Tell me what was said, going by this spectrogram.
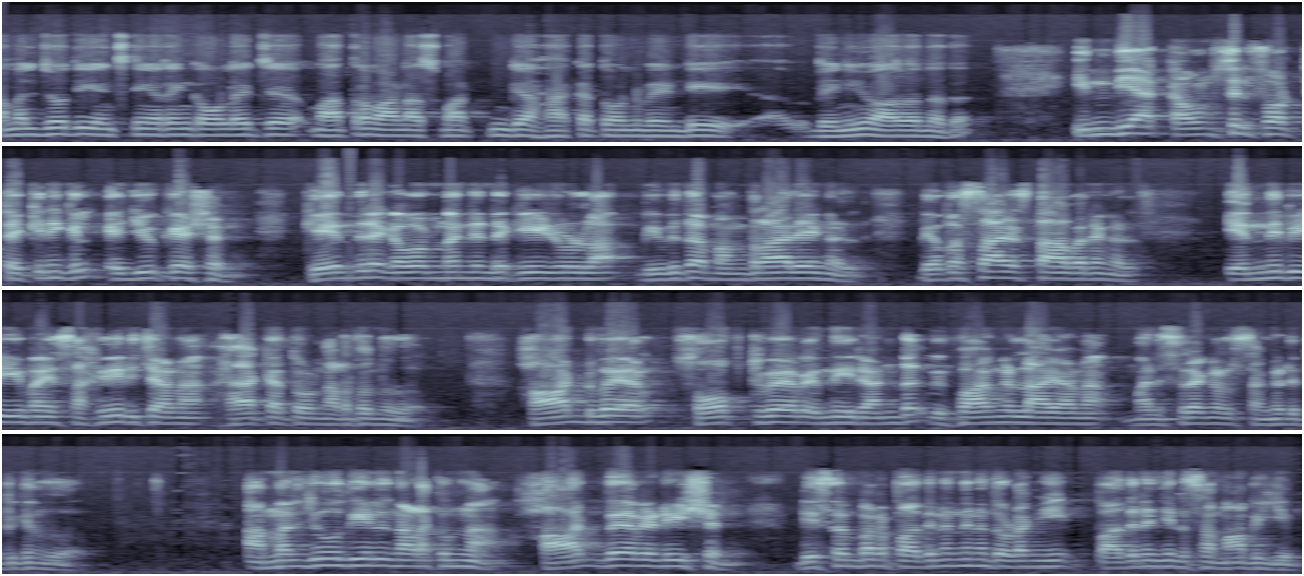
അമൽ ജ്യോതി എഞ്ചിനീയറിംഗ് കോളേജ് മാത്രമാണ് സ്മാർട്ട് ഇന്ത്യ ഹാക്കത്തോണിന് വേണ്ടി വെന്യൂ ആകുന്നത്. India council for technical education കേന്ദ്ര ഗവൺമെന്റിന്റെ കീഴിലുള്ള വിവിധ മന്ത്രാലയങ്ങൾ വ്യവസായ സ്ഥാപനങ്ങൾ എന്നിവയുമായി സഹകരിച്ചാണ് ഹാക്കത്തോൺ നടത്തുന്നത്. ഹാർഡ്വെയർ സോഫ്റ്റ്വെയർ എന്നീ രണ്ട് വിഭാഗങ്ങളിലായാണ് മത്സരങ്ങൾ സംഘടിപ്പിക്കുന്നത്. അമൽജ്യോതിയിൽ നടക്കുന്ന ഹാർഡ്വെയർ എഡിഷൻ ഡിസംബർ പതിനൊന്നിന് തുടങ്ങി പതിനഞ്ചിന് സമാപിക്കും.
